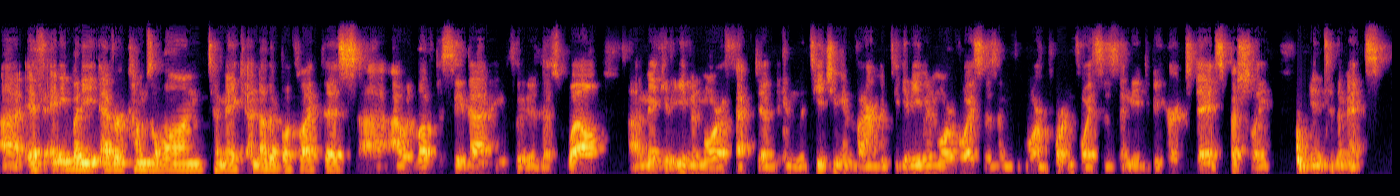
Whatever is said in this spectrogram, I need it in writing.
Uh, if anybody ever comes along to make another book like this, uh, I would love to see that included as well. Uh, make it even more effective in the teaching environment to get even more voices and more important voices that need to be heard today, especially into the mix.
